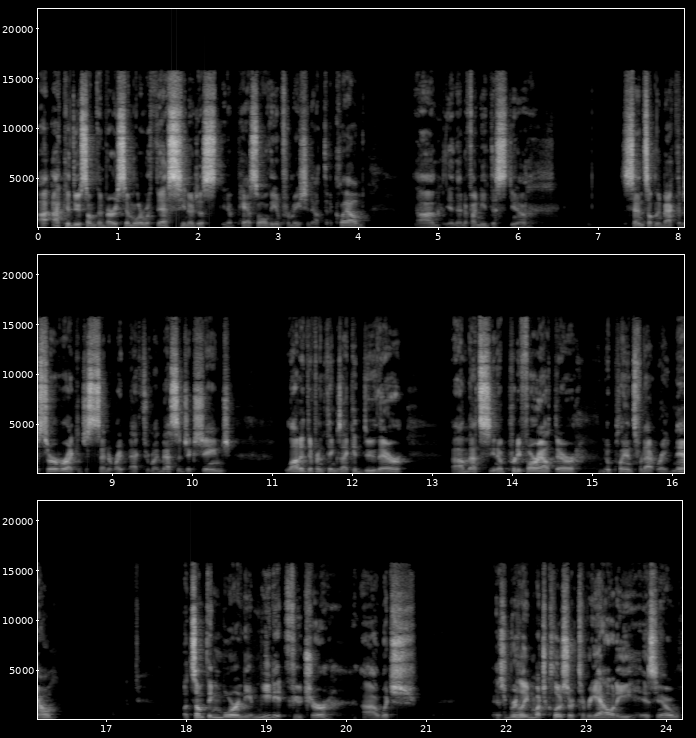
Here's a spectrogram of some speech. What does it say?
I, I could do something very similar with this. You know, just you know, pass all the information out to the cloud, um, and then if I need this, you know, send something back to the server, I could just send it right back through my message exchange. A lot of different things I could do there. Um, that's you know pretty far out there. No plans for that right now. But something more in the immediate future, uh, which is really much closer to reality, is you know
